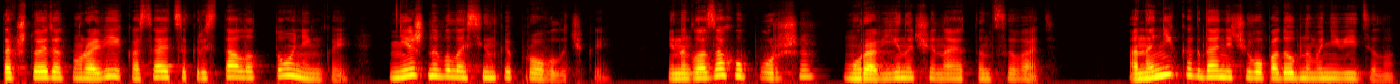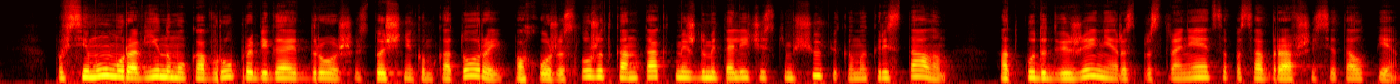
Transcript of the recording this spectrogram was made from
Так что этот муравей касается кристалла тоненькой, нежной волосинкой-проволочкой. И на глазах у Порше муравьи начинают танцевать. Она никогда ничего подобного не видела. По всему муравьиному ковру пробегает дрожь, источником которой, похоже, служит контакт между металлическим щупиком и кристаллом, откуда движение распространяется по собравшейся толпе.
